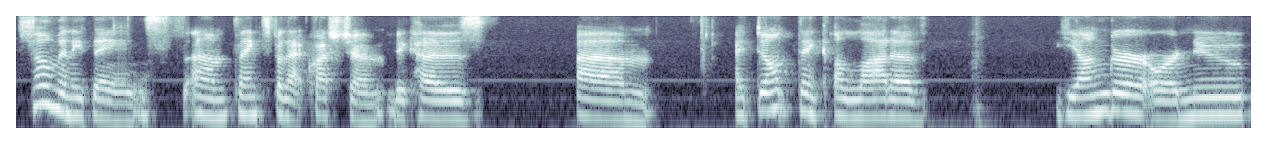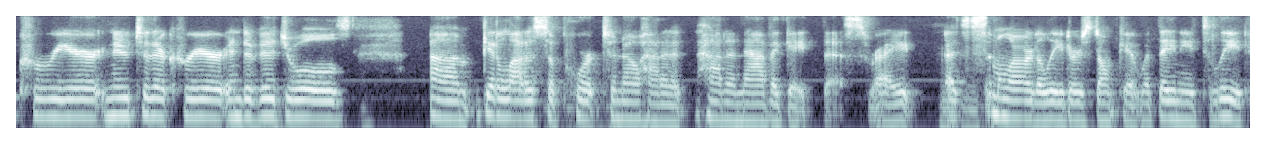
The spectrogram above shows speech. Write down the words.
So many things. Um, thanks for that question because um, I don't think a lot of younger or new career, new to their career individuals um, get a lot of support to know how to how to navigate this. Right, mm-hmm. it's similar to leaders don't get what they need to lead.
